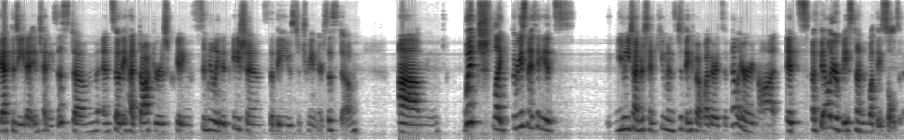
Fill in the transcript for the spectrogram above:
get the data into any system, and so they had doctors creating simulated patients that they used to train their system. Um, which, like, the reason I say it's you need to understand humans to think about whether it's a failure or not. It's a failure based on what they sold it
